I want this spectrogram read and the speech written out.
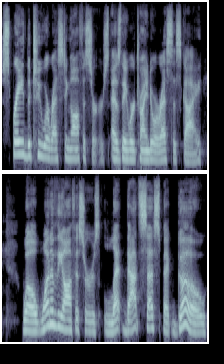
sprayed the two arresting officers as they were trying to arrest this guy. Well, one of the officers let that suspect go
